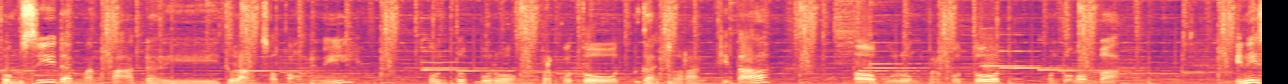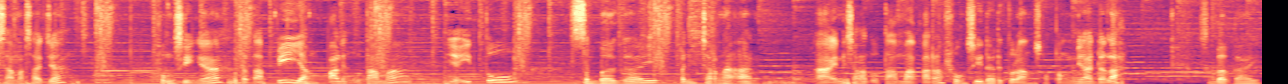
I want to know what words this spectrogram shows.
fungsi dan manfaat dari tulang sotong ini untuk burung perkutut gacoran kita atau burung perkutut untuk lomba. Ini sama saja fungsinya, tetapi yang paling utama yaitu sebagai pencernaan. Nah, ini sangat utama karena fungsi dari tulang sotong ini adalah sebagai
